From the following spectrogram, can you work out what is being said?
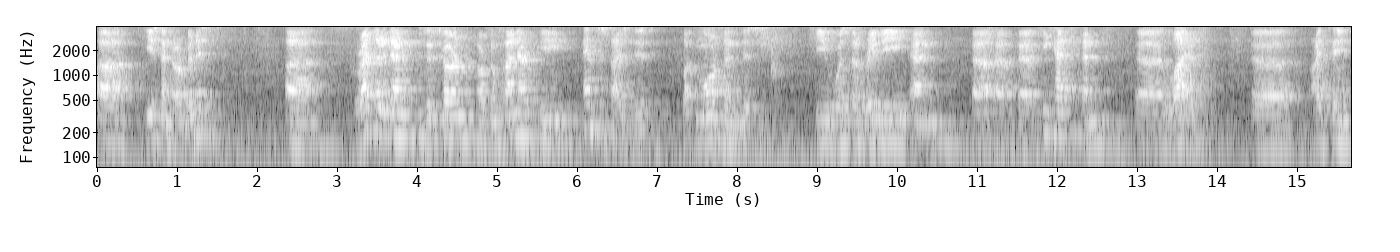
uh, he's an urbanist. Uh, rather than the term urban planner, he emphasized this, but more than this, he was a really, uh, Uh, uh, he had a uh, life, I think,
